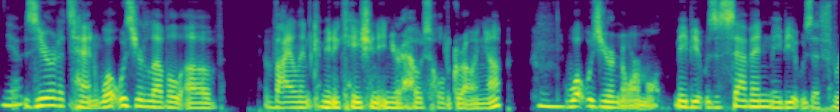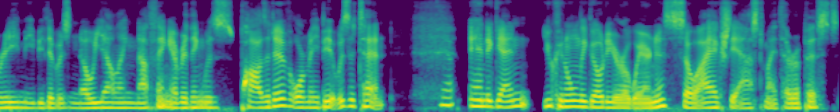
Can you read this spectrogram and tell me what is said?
Yeah. Zero to ten. What was your level of violent communication in your household growing up? Mm. What was your normal? Maybe it was a seven, maybe it was a three, maybe there was no yelling, nothing, everything was positive, or maybe it was a 10. Yep. And again, you can only go to your awareness. So I actually asked my therapist,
